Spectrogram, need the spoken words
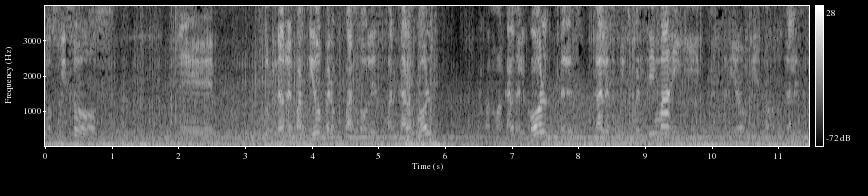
Los suizos eh, dominaron el partido, pero cuando les marcaron gol, del gol, se les, Gales se les fue encima y pues se vieron bien, ¿no? Los galeses.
